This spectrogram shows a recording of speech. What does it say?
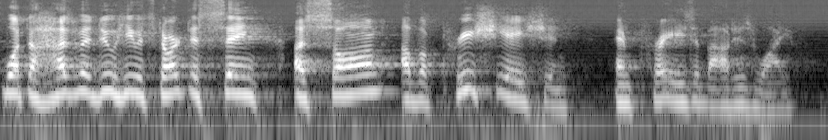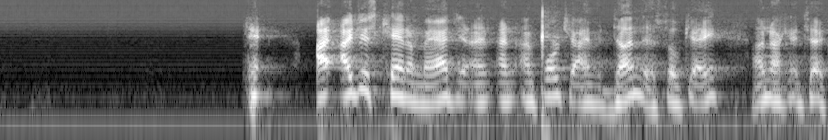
What the husband would do, he would start to sing a song of appreciation and praise about his wife. I, I, just can't imagine, and, and, unfortunately, I haven't done this, okay? I'm not going to tell you.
